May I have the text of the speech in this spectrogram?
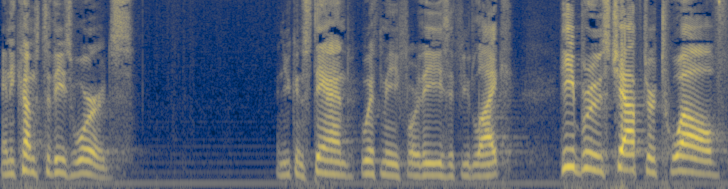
and he comes to these words. And you can stand with me for these if you'd like. Hebrews chapter 12,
